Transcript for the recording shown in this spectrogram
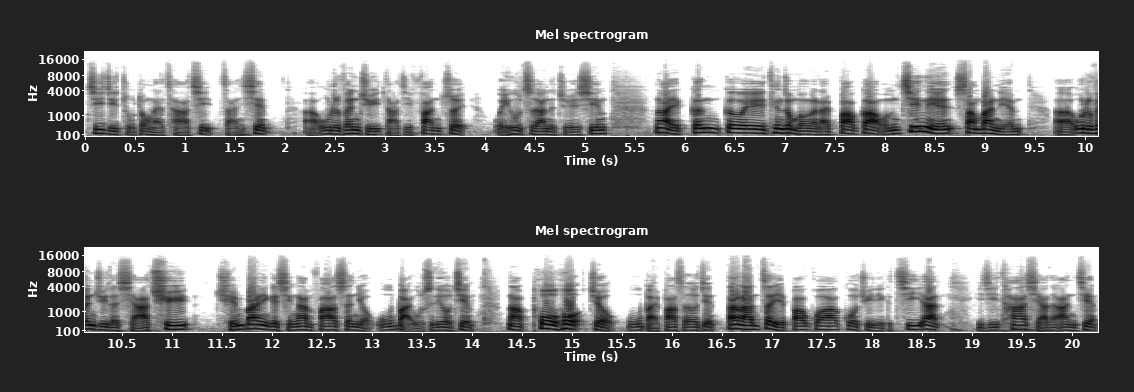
积极主动来查缉，展现啊乌鲁分局打击犯罪、维护治安的决心。那也跟各位听众朋友来报告，我们今年上半年啊乌鲁分局的辖区。全班一个刑案发生有五百五十六件，那破获就五百八十二件。当然，这也包括过去的一个积案以及他辖的案件。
